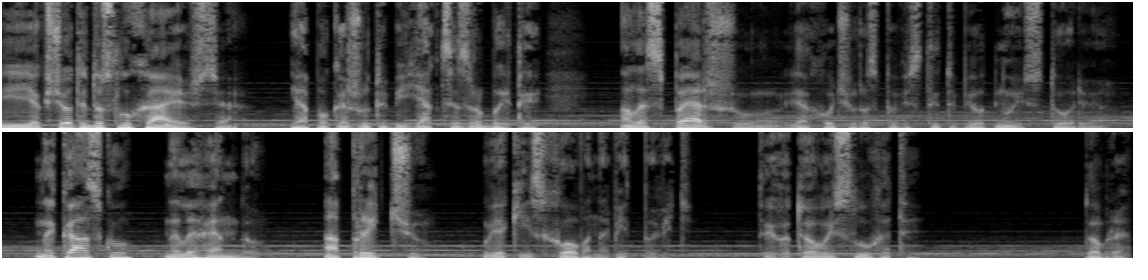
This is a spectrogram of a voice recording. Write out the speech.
І якщо ти дослухаєшся, я покажу тобі, як це зробити. Але спершу я хочу розповісти тобі одну історію. Не казку, не легенду, а притчу, у якій схована відповідь. Ти готовий слухати? Добре,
